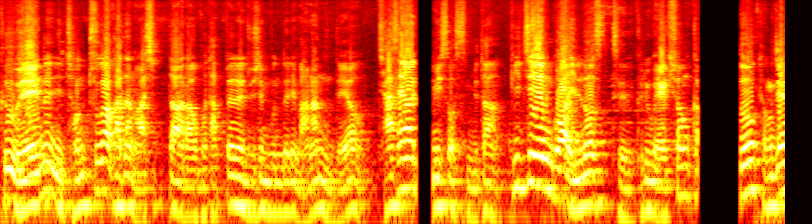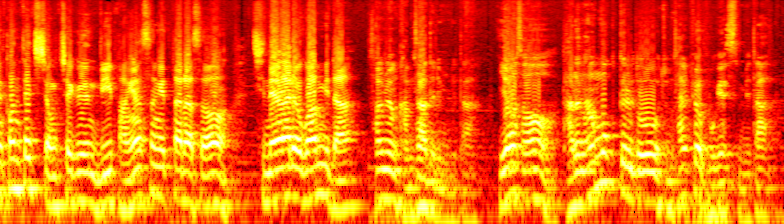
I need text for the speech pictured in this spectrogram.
그 외에는 이 전투가 가장 아쉽다라고 답변해 주신 분들이 많았는데요. 자세하게 재밌었습니다. BGM과 일러스트 그리고 액션까지 또 경쟁 컨텐츠 정책은 네 방향성에 따라서 진행하려고 합니다. 설명 감사드립니다. 이어서 다른 항목들도 좀 살펴보겠습니다.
